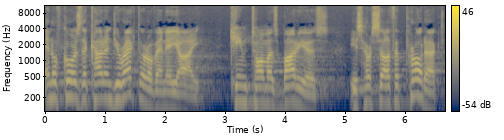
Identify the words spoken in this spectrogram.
And of course, the current director of NAI, Kim Thomas Barrios, is herself a product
